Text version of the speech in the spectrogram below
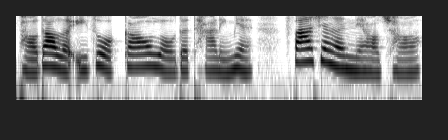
跑到了一座高楼的塔里面，发现了鸟巢，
